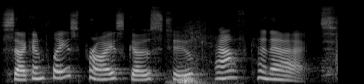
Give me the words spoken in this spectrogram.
second place prize goes to Cath Connect.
